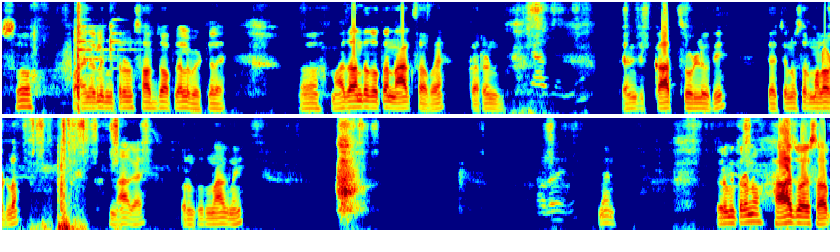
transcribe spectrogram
सो फायनली मित्रांनो साप जो आपल्याला भेटलेला आहे. माझा अंदाज होता नाग साप आहे कारण त्याने जी काच सोडली होती. त्याच्यानुसार मला वाटलं नाग आहे परंतु तो नाग नाही. नाही. तर मित्रांनो हा जो आहे साप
